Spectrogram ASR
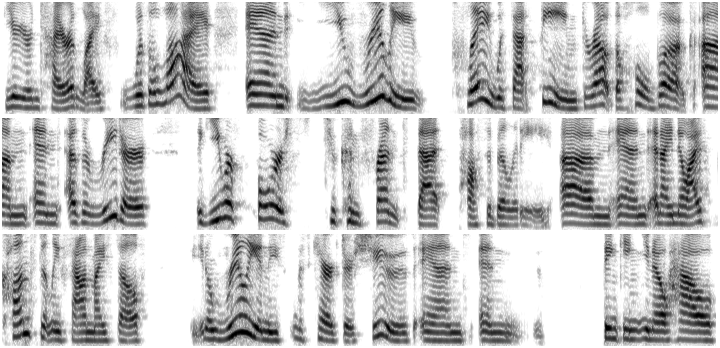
your, your entire life was a lie, and you really play with that theme throughout the whole book. Um, and as a reader, like you are forced to confront that possibility. Um, and and I know I've constantly found myself, you know, really in these this character's shoes and and thinking, you know, how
